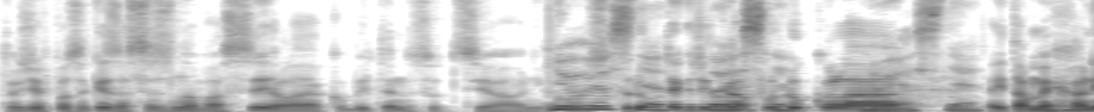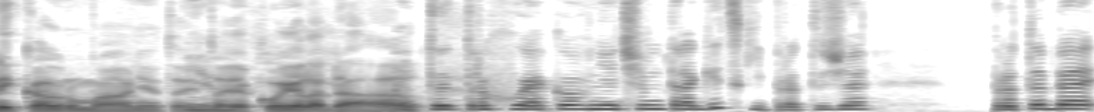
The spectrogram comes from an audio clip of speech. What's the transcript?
Takže v podstatě zase znova si jela jakoby ten sociální Jo, konstrukt, jasně, jak no říkám jasně, furt dokola. no jasně. Tady ta Mhm. mechanika normálně, tady ta Jo. jako jela A dál. to je trochu jako v něčem tragický, protože pro tebe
